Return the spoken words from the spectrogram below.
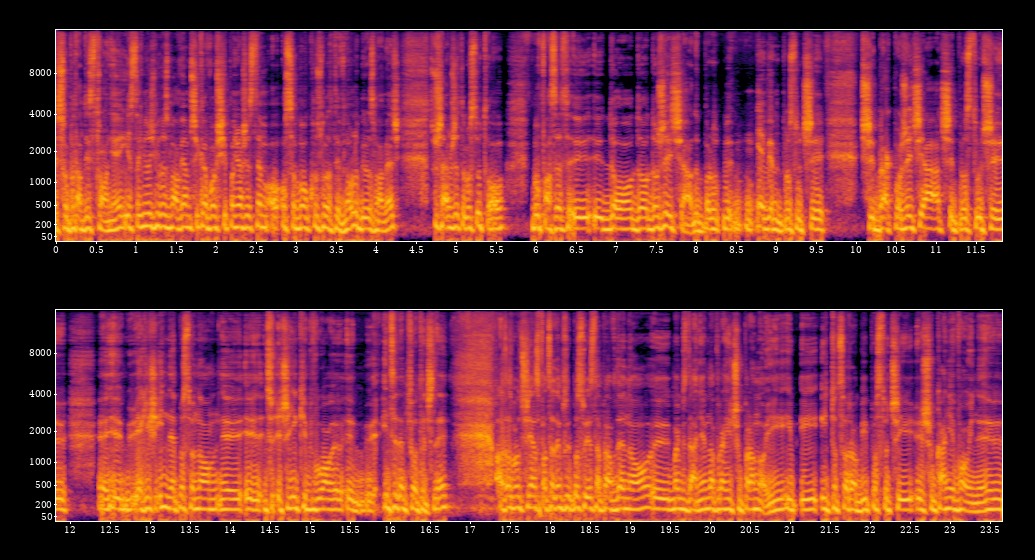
są po tamtej stronie i z takimi ludźmi rozmawiam z ciekawości, ponieważ jestem osobą konsultatywną, lubię rozmawiać. Słyszałem, że to po prostu to był facet y, y, do, do do, do życia. Po- nie wiem po prostu, czy, czy brak pożycia, czy po prostu, czy e, jakieś inne po prostu, no, e, e, czy- czynniki wywołały incydent psychotyczny. A to do czynienia z facetem, który po prostu jest naprawdę, no, moim zdaniem, na pograniczu paranoi i, i, i to, co robi, po prostu, czyli szukanie wojny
